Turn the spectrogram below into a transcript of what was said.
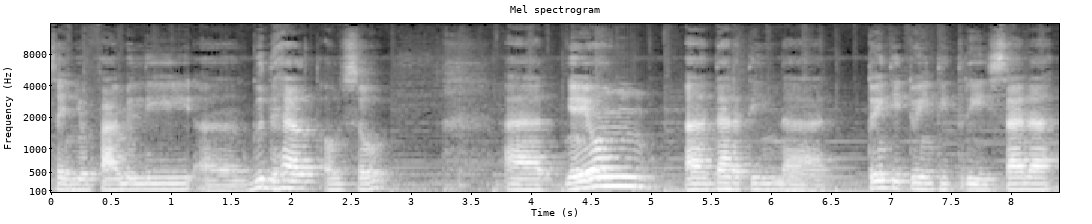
sa inyong family, uh, good health also. At ngayong uh, darating na 2023, sana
